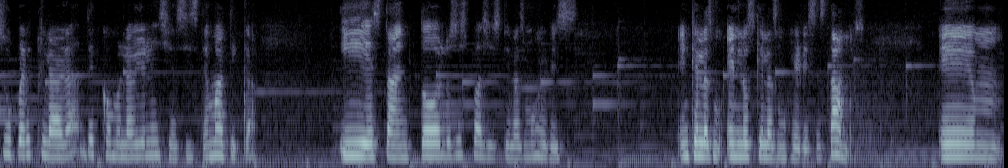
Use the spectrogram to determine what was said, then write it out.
súper clara de cómo la violencia es sistemática y está en todos los espacios que las mujeres, en, que las, en los que las mujeres estamos. Em,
